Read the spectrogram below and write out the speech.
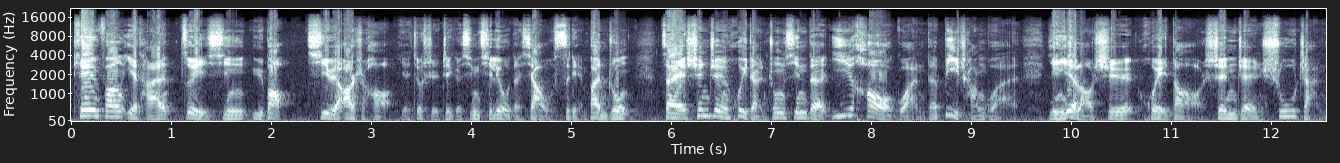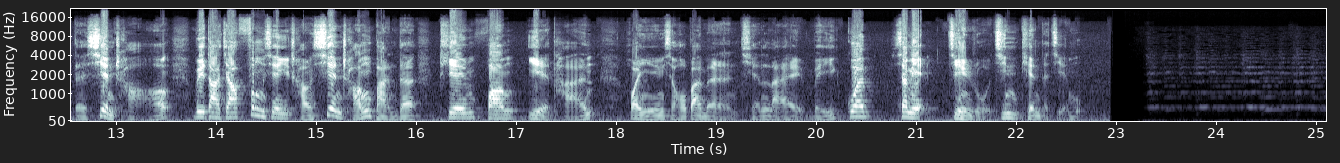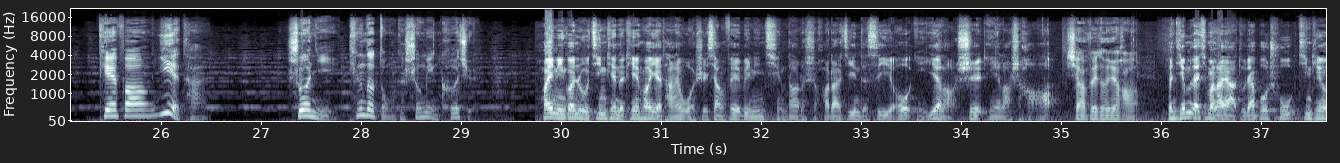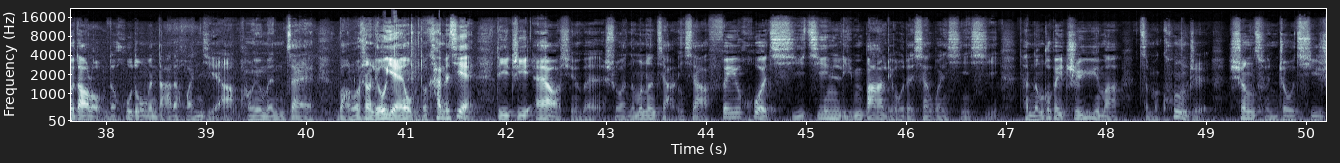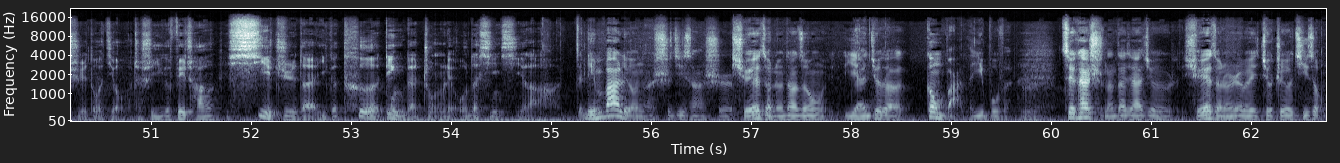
天方夜谭最新预报：七月二十号，也就是这个星期六的下午四点半钟，在深圳会展中心的一号馆的 B 场馆，尹烨老师会到深圳书展的现场，为大家奉献一场现场版的《天方夜谭》，欢迎小伙伴们前来围观。下面进入今天的节目，《天方夜谭》，说你听得懂的生命科学。欢迎您关注今天的《天方夜谭》，我是向飞，为您请到的是华大基因的 CEO 尹烨老师。尹烨老师好，向飞同学好。本节目在喜马拉雅独家播出。今天又到了我们的互动问答的环节啊，朋友们在网络上留言，我们都看得见。DGL 询问说，能不能讲一下非霍奇金淋巴瘤的相关信息？它能够被治愈吗？怎么控制？生存周期是多久？这是一个非常细致的一个特定的肿瘤的信息了啊。淋巴瘤呢，实际上是血液肿瘤当中研究的更晚的一部分。嗯最开始呢，大家就血液肿瘤认为就只有几种，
